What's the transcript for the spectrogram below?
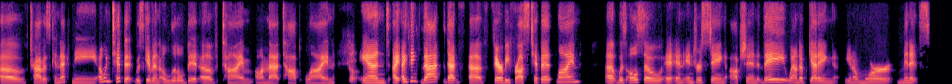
of Travis Konecny, Owen Tippett was given a little bit of time on that top line. And I, I think that that uh, Frost Tippett line uh, was also a, an interesting option. They wound up getting you know more minutes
